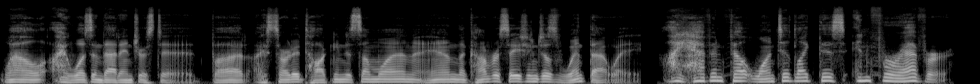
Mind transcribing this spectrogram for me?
Well, I wasn't that interested, but I started talking to someone and the conversation just went that way. I haven't felt wanted like this in forever.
